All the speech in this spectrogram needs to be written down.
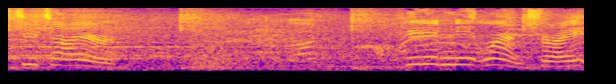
He's too tired. He didn't eat lunch, right?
